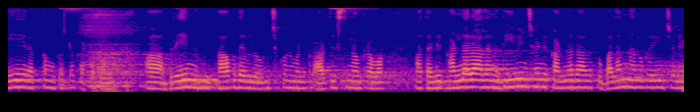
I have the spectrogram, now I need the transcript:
ఏ రక్తం గడ్డ కట్టకుండా ఆ బ్రెయిన్ మీ కాపుదలలో ఉంచుకొని మనం ప్రార్థిస్తున్నాం ప్రభా. మా తండ్రి కండరాలను దీవించండి కండరాలకు బలం అనుగ్రహించండి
